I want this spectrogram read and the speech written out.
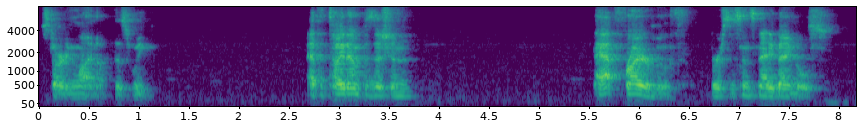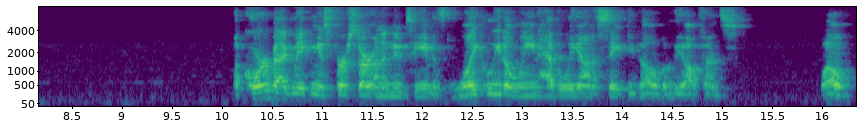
starting lineup this week. At the tight end position, Pat Freiermuth versus Cincinnati Bengals. A quarterback making his first start on a new team is likely to lean heavily on a safety valve of the offense. Well,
